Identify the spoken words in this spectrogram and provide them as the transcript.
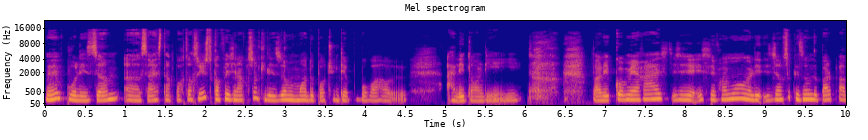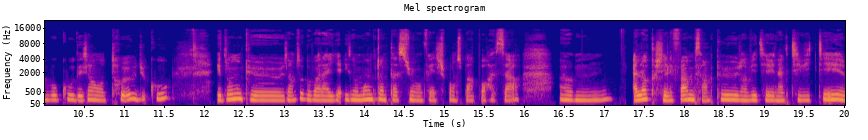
mais même pour les hommes, euh, ça reste important. C'est juste qu'en fait, j'ai l'impression que les hommes ont moins d'opportunités pour pouvoir euh, aller dans les dans les commérages. J'ai vraiment l'impression que les hommes ne parlent pas beaucoup déjà entre eux du coup, et donc euh, j'ai l'impression que voilà, ils ont moins de tentation en fait, je pense par rapport à ça. alors que chez les femmes, c'est un peu, j'ai envie de dire, une activité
